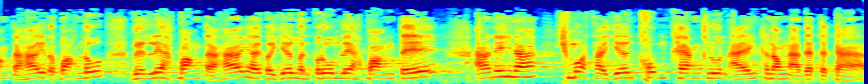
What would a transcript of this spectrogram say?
ងទៅហើយរបស់នោះវាលះបង់ទៅហើយហើយបើយើងមិនព្រមលះបង់ទេអានេះណាឈ្មោះថាយើងខុំខាំងខ្លួនឯងក្នុងអតីតកាល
